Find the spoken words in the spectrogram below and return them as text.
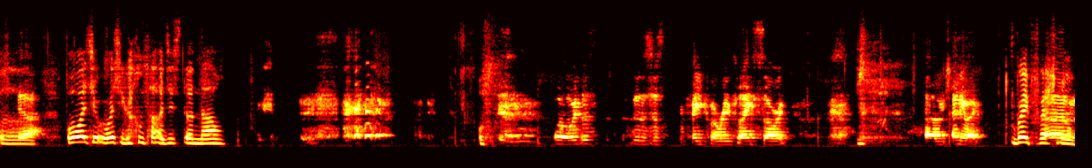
Uh, Yeah. Well, where's your, where's your grandpa just done now? Oh, it just there's just FIFA replay. Sorry. um, anyway, Very professional.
